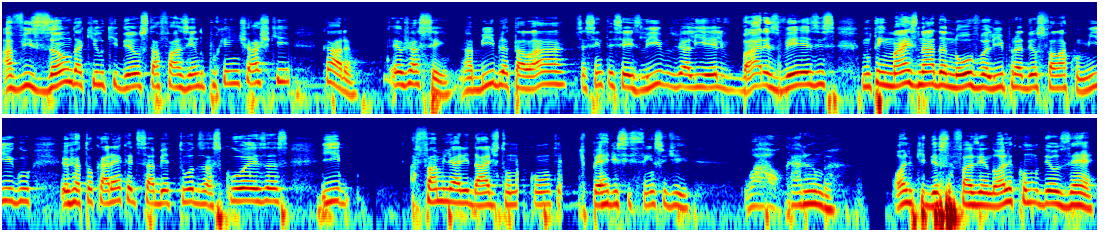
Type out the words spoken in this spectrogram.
a visão daquilo que Deus está fazendo, porque a gente acha que, cara, eu já sei. A Bíblia está lá, 66 livros, já li ele várias vezes. Não tem mais nada novo ali para Deus falar comigo. Eu já estou careca de saber todas as coisas. E a familiaridade toma conta e a gente perde esse senso de: uau, caramba, olha o que Deus está fazendo, olha como Deus é.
